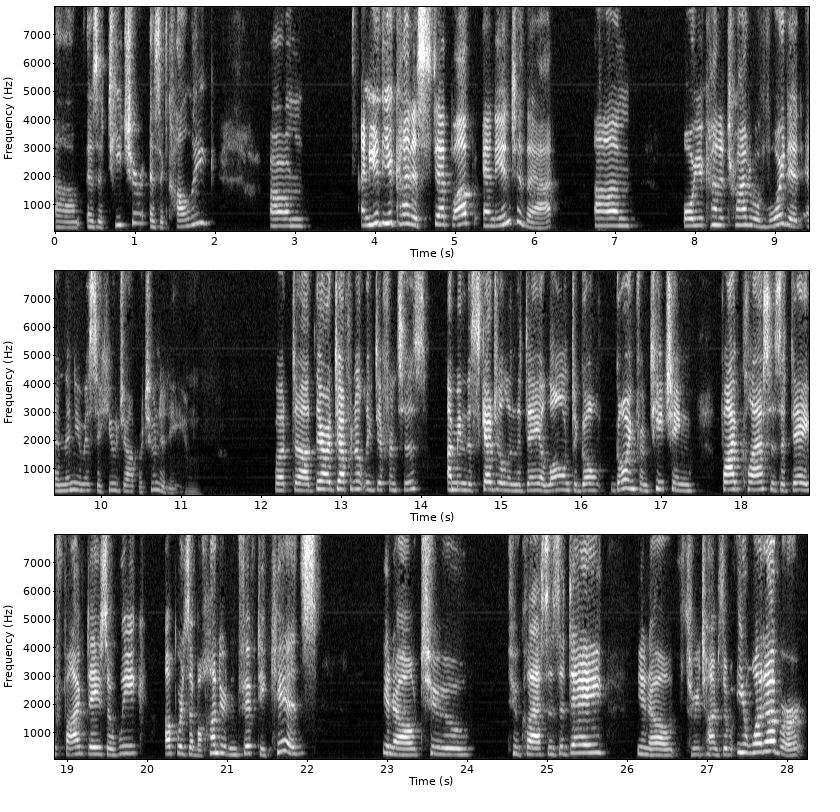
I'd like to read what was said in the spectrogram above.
um, as a teacher, as a colleague. Um, and either you kind of step up and into that, um, or you kind of try to avoid it and then you miss a huge opportunity. Hmm but uh, there are definitely differences. I mean, the schedule in the day alone to go going from teaching five classes a day, five days a week, upwards of 150 kids, you know, to two classes a day, you know, three times a week, you know, whatever.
